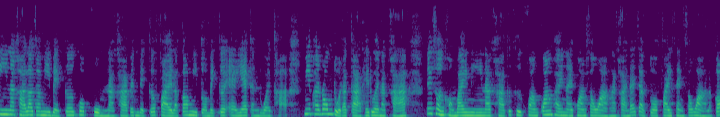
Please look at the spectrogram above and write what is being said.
นี้นะคะเราจะมีเบรกเกอร์ควบคุมนะคะ เป็นเบเกอร์ไฟแล้วก็มีตัวเบเกอร์แอร์แยกกันด้วยค่ะ มีพัดลมดูดอากาศให้ด้วยนะคะ ในส่วนของใบนี้นะคะก็คือความกว้างภายในความสว่างนะคะ ได้จากตัวไฟแสงสว่าง แล้วก็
